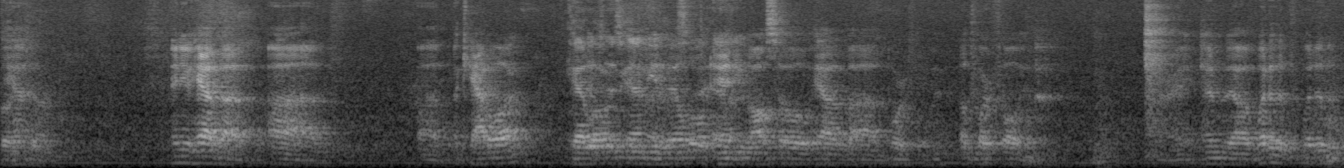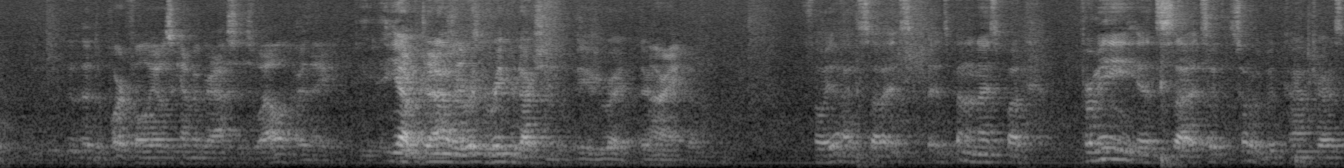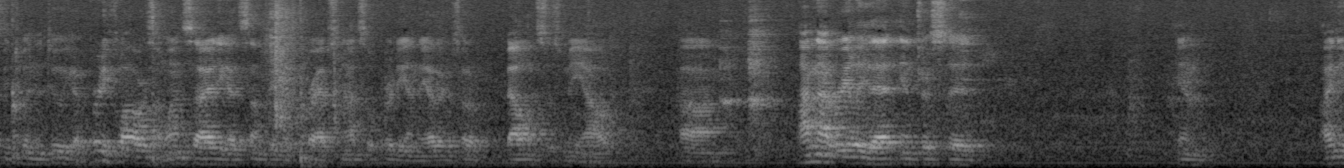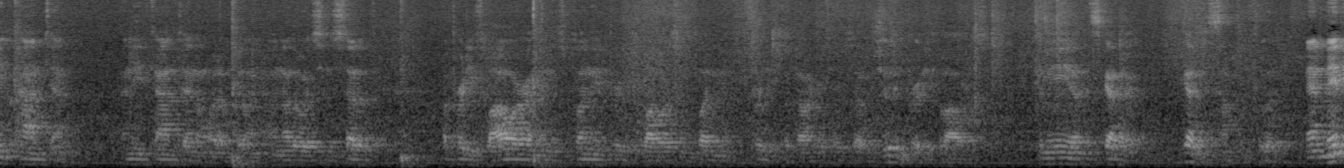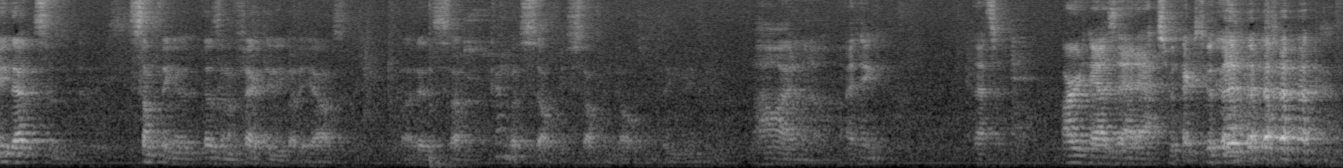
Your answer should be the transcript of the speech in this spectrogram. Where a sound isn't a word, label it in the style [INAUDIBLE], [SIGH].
But, Yeah. uh, And you have a, a, a catalog? Catalog, That's gonna be available, and- you also have uh, portfolio. a portfolio. All right, and uh, what are the, what are the, the the portfolios chemographs as well, are they? Yeah, they're not, the Reproductions? re- reproductions would be, you're right. they're- All right. So, yeah, it's, uh, it's, it's been a nice spot. For me, it's, uh, it's a sort of a good contrast between the two. You got pretty flowers on one side, you got something that's perhaps not so pretty on the other, it sort of balances me out. Um, I'm not really that interested in, I need content. I need content in what I'm doing. In other words, instead of a pretty flower, I mean, there's plenty of pretty flowers and plenty of pretty photographers that are shooting pretty flowers. To me, uh, it's gotta, gotta be something to it. And maybe that's something that doesn't affect anybody else, but it's uh, kind of a selfish, self-indulgent thing maybe. Oh, I don't know, I think that's, art has that [LAUGHS] aspect to it. [LAUGHS]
